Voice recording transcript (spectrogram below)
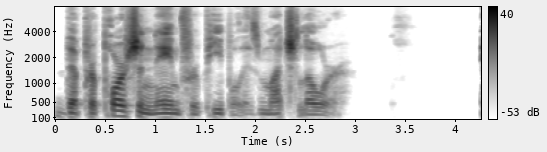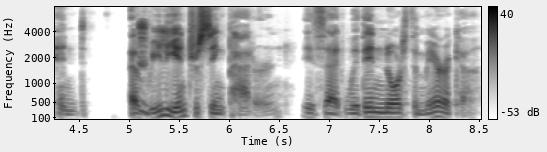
the proportion named for people is much lower. And a Hmm. really interesting pattern is that within North America,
